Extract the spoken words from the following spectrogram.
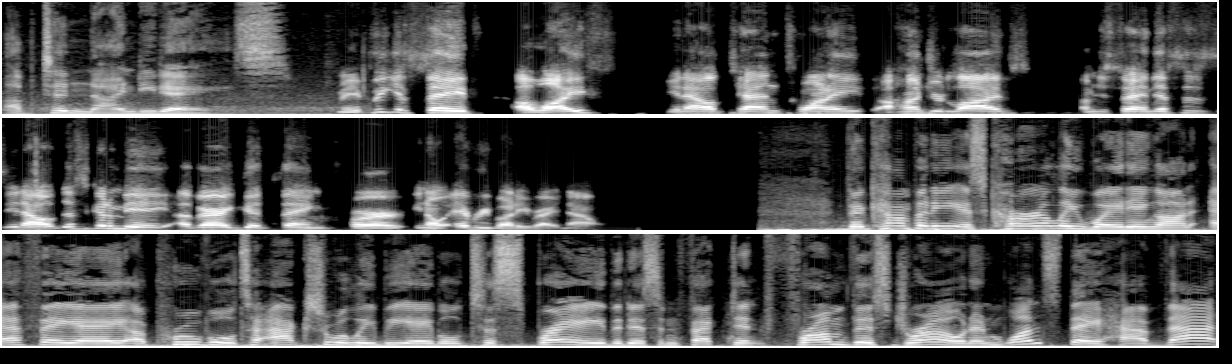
up to 90 days. I mean, if we can save a life, you know, 10, 20, 100 lives, I'm just saying this is, you know, this is going to be a very good thing for, you know, everybody right now. The company is currently waiting on FAA approval to actually be able to spray the disinfectant from this drone. And once they have that,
